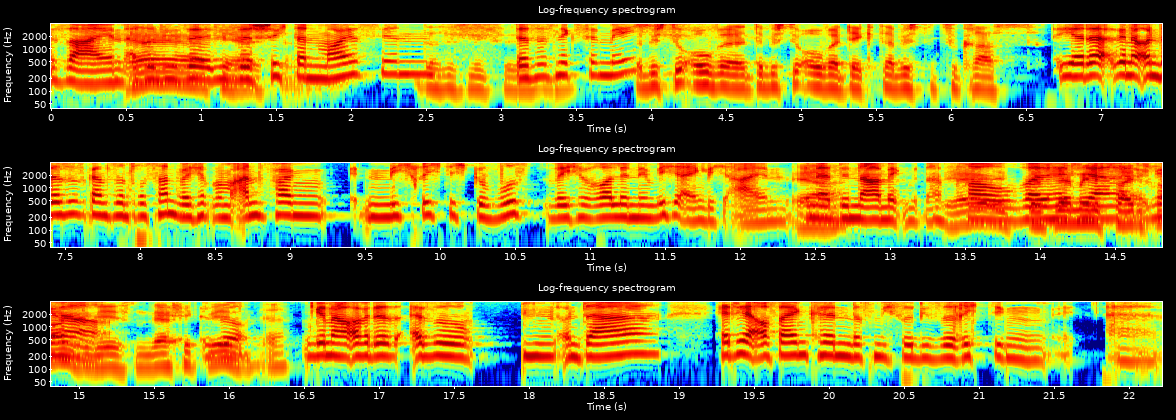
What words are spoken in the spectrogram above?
sein. Also Ja, ja, diese, okay, diese alles schüchternen Mäuschen. Das ist nichts. Das ist nichts für mich. Da bist du over, da bist du overdick, da bist du zu krass. Ja, da, genau. Und das ist ganz interessant, weil ich habe am Anfang nicht richtig gewusst, welche Rolle nehme ich eigentlich ein Ja. in der Dynamik mit einer Ja, Frau. weil das wäre meine ja- zweite Frage genau. gewesen. Wer fickt So, wen? Ja. Genau, aber das, also, und da hätte ja auch sein können, dass mich so diese richtigen, äh,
